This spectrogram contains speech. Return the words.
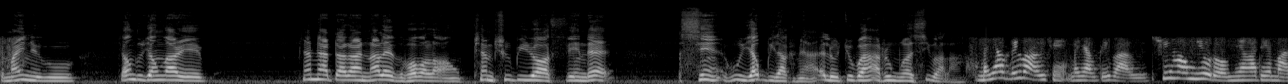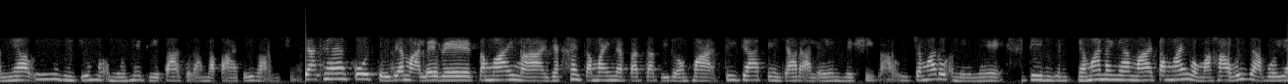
သမိုင်းတွေကိုကျောင်းသူကျောင်းသားတွေမျှမျှတတနားလဲသဘောပေါက်အောင်ဖြန့်ဖြူးပြီးတော့သင်တဲ့ အဆင့်အခုရောက်ပြီလားခင်ဗျာအဲ့လိုကြိုးပမ်းအထုမှုရှိပါလားမရောက်သေးပါဘူးရှင်မရောက်သေးပါဘူးရှင်းဟောင်းမြို့တော်များတဲ့မှာမြောက်ဦးညီကျမှုအမှုနှစ်ဒေသဆိုတာမပါသေးပါဘူးရှင်ရခိုင် course တွေထဲမှာလည်းပဲတမိုင်းမှာရခိုင်တမိုင်းနဲ့ပတ်သက်ပြီးတော့မှတီးခြားတင်ကြတာလည်းမရှိပါဘူးကျမတို့အနေနဲ့ဒီမြန်မာနိုင်ငံမှာတမိုင်းကိုမဟာဝိဇ္ဇာဘိုးရ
